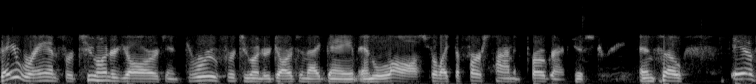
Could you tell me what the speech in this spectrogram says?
they ran for 200 yards and threw for 200 yards in that game and lost for like the first time in program history. And so if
